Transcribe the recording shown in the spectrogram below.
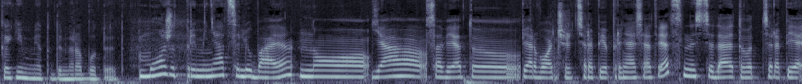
какими методами работают? Может применяться любая, но я советую в первую очередь терапию принятия ответственности, да, это вот терапия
